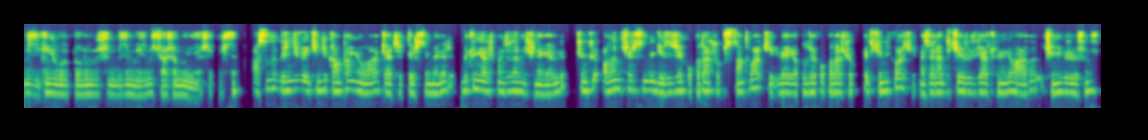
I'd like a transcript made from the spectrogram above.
Biz ikinci grupta olduğumuz için bizim gezimiz çarşamba günü gerçekleşti. Aslında birinci ve ikinci kampanya olarak gerçekleştirmeleri bütün yarışmacıların işine geldi. Çünkü alan içerisinde gezilecek o kadar çok stand var ki ve yapılacak o kadar çok etkinlik var ki. Mesela dikey rüzgar tüneli vardı. İçine giriyorsunuz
